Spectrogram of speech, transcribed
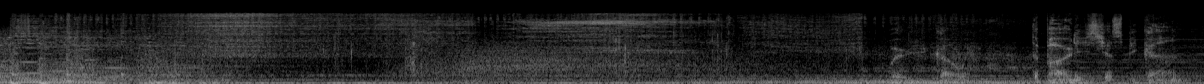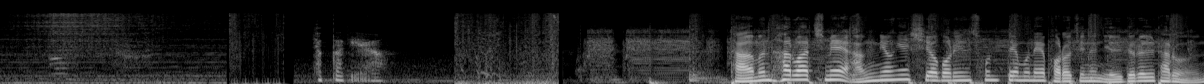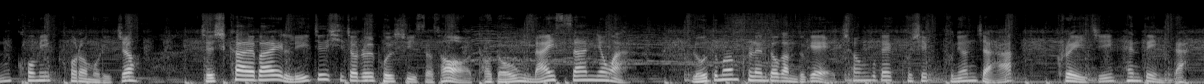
다음은 하루아침에 악령에 씌어버린 손 때문에 벌어지는 일들을 다룬 코믹 호러물이죠. 제시카 알바의 리즈 시절을 볼 수 있어서 더더욱 nice한 영화. 로드먼 플랜더 감독의 1999년작 크레이지 핸드입니다.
